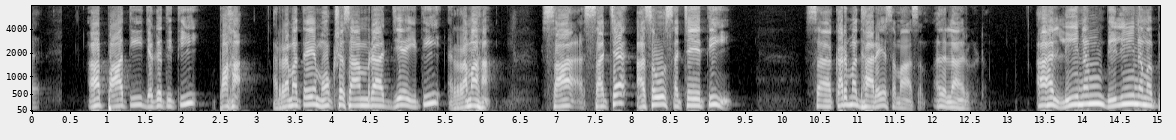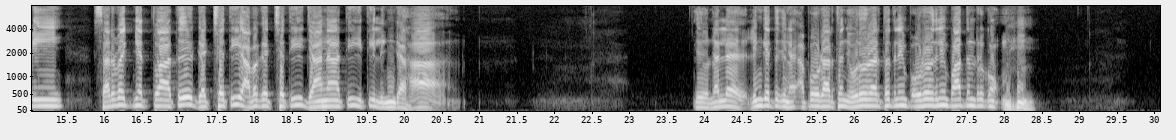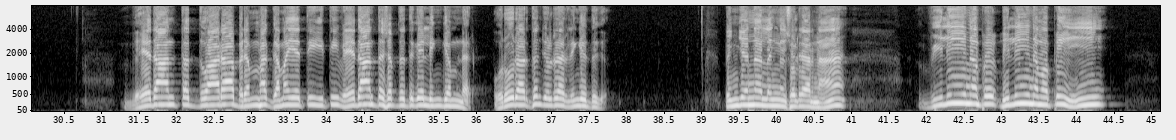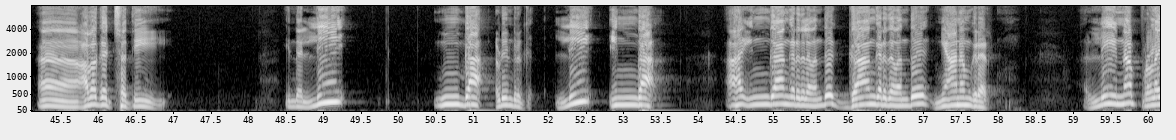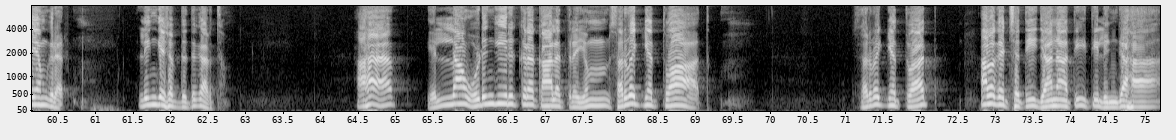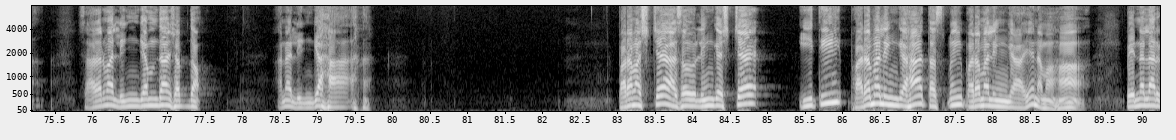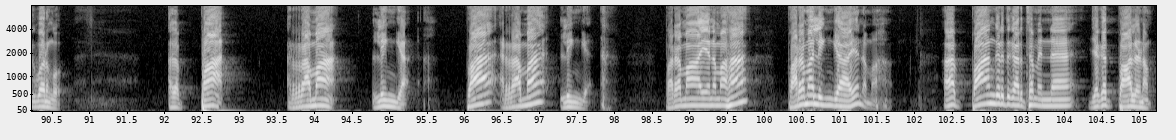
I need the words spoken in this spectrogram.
ஆ பாதி ஜகதிதி பஹ. ரமதே மோக்ஷ சாம்ராஜ்ய இது ரமஹா. சா சச்ச அசௌ சச்சயதி ச கர்மதாரே சமாசம். அதெல்லாம் இருக்கட்டும். ஆக லீனம் விலீனமப்பி சர்வஜத்வாத் கச்சதி அவகச்சதி ஜானாதி இது லிங்கா இது ஒரு நல்ல லிங்கத்துக்கு அப்போ ஒரு அர்த்தம் ஒரு ஒரு அர்த்தத்துலையும் ஒரு ஒரு இதுலையும் பார்த்துட்டு இருக்கோம் வேதாந்தத்வாரா பிரம்ம கமயத்தி இது வேதாந்த சப்தத்துக்கே லிங்கம்னர். ஒரு ஒரு அர்த்தம் சொல்கிறார் லிங்கத்துக்கு. இப்போ இங்கே என்ன இல்லைங்க சொல்கிறாருன்னா விலீனப்ப விலீனமப்பி அவகச்சதி. இந்த லீ இங்கா அப்படின்னு இருக்கு. லீ இங்கா. ஆக இங்காங்கிறதுல வந்து காங்கிறத வந்து ஞானம்ங்கிறார். லீனா பிரளயம்ங்கிறார். லிங்க சப்தத்துக்கு அர்த்தம். ஆக எல்லாம் ஒடுங்கி இருக்கிற காலத்திலையும் சர்வஜத்வாத் சர்வஜத்வாத் அவகச்சதி ஜானாதி இது லிங்கா சாதாரணமாக லிங்கம் தான் சப்தம். ஆனால் லிங்கா பரமஷ்ட அசௌ லிங்கஷ்ட இதி பரமலிங்கா தஸ்மை பரமலிங்காய நமஹா. இப்போ என்னெல்லாம் இருக்குது பாருங்க. அதை ப ரமா லிங்க. ப ரம லிங்க பரமாய நமக பரமலிங்காய நமக பாங்கிறதுக்கு அர்த்தம் என்ன? ஜெகத் பாலனம்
